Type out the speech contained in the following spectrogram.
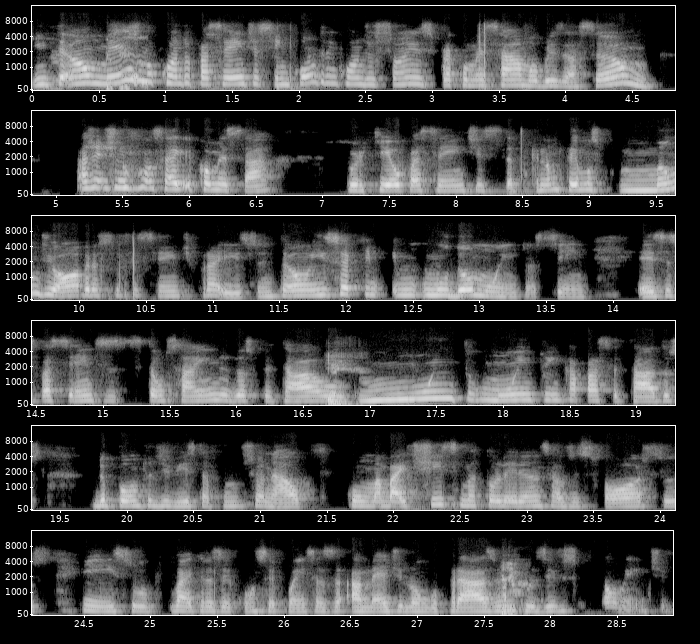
Então, mesmo quando o paciente se encontra em condições para começar a mobilização, a gente não consegue começar porque o paciente, porque não temos mão de obra suficiente para isso. Então, isso é que mudou muito, assim. Esses pacientes estão saindo do hospital muito, muito incapacitados do ponto de vista funcional, com uma baixíssima tolerância aos esforços, e isso vai trazer consequências a médio e longo prazo, inclusive socialmente.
